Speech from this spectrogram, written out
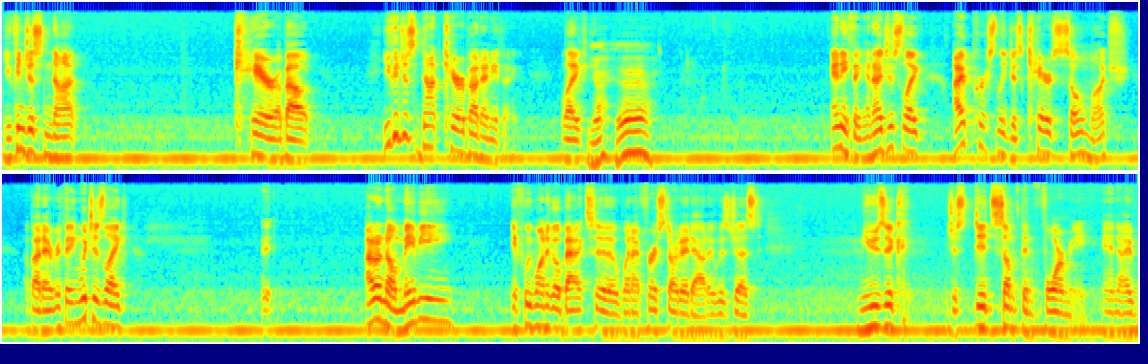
you can just not care about. You can just not care about anything, like yeah, yeah, yeah. anything. And I just like I personally just care so much about everything, which is like I don't know, maybe if we want to go back to when I first started out, it was just music just did something for me and I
